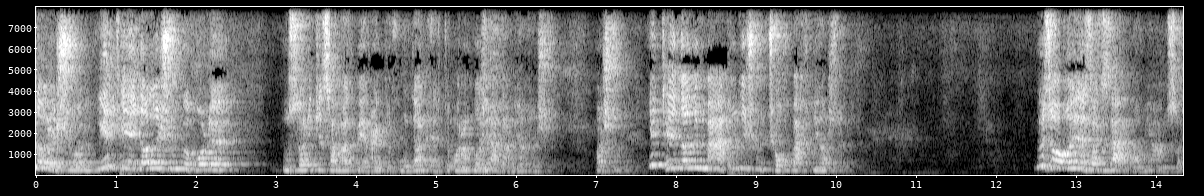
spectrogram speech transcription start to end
دانشجو یه تعدادشون به قول دوستانی که سمت بهرنگ خوندن احتمالا با یه ادبیاتشون آشنا یه تعداد معدودشون چخ بختیار شد مثل آقای عزت زرقامی همسال.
